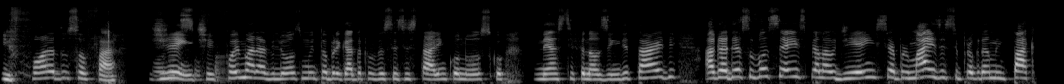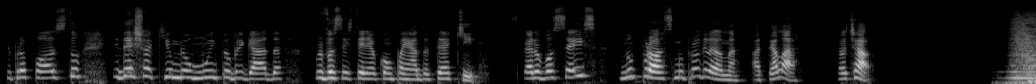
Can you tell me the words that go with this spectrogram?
E fora do sofá. Gente, foi maravilhoso. Muito obrigada por vocês estarem conosco neste finalzinho de tarde. Agradeço vocês pela audiência, por mais esse programa Impacto e Propósito. E deixo aqui o meu muito obrigada por vocês terem acompanhado até aqui. Espero vocês no próximo programa. Até lá. Tchau, tchau.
